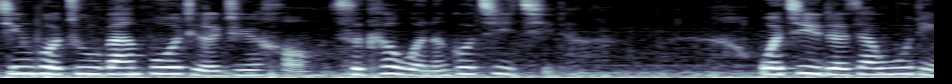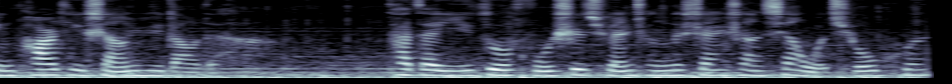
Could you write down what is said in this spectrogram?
经过诸般波折之后，此刻我能够记起他。我记得在屋顶 party 上遇到的他，他在一座俯视全城的山上向我求婚。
